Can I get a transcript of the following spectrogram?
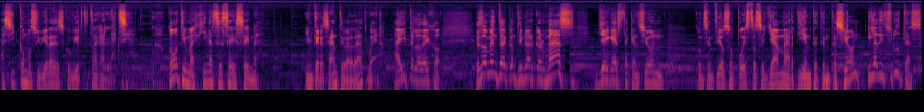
así como si hubiera descubierto otra galaxia. ¿Cómo te imaginas esa escena? Interesante, ¿verdad? Bueno, ahí te lo dejo. Es momento de continuar con más. Llega esta canción con sentidos opuestos se llama Ardiente Tentación y la disfrutas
